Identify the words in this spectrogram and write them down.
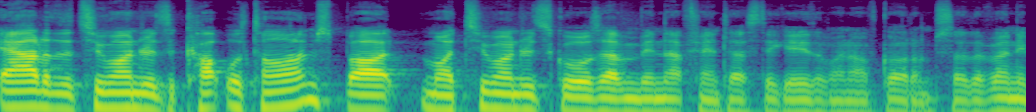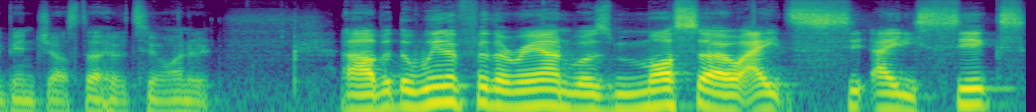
out of the 200s a couple of times, but my 200 scores haven't been that fantastic either when I've got them. So they've only been just over 200. Uh, but the winner for the round was Mosso 86.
